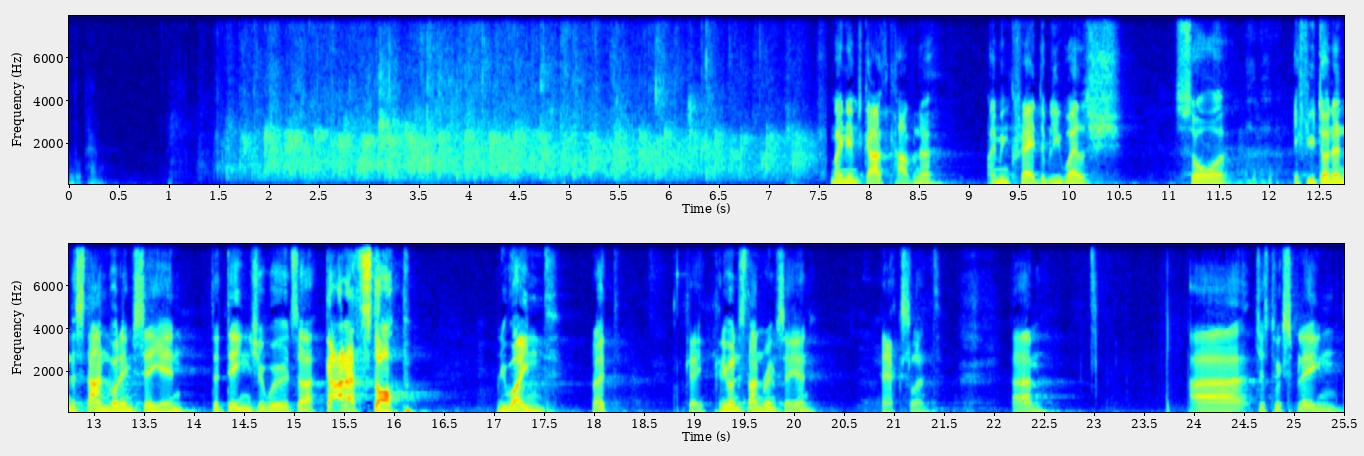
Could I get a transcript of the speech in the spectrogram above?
little panel. My name's Gareth Cavanagh. I'm incredibly Welsh. So if you don't understand what I'm saying, the danger words are Gareth, stop! Rewind. Right? Okay. Can you understand what I'm saying? Excellent. Um, uh, just to explain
